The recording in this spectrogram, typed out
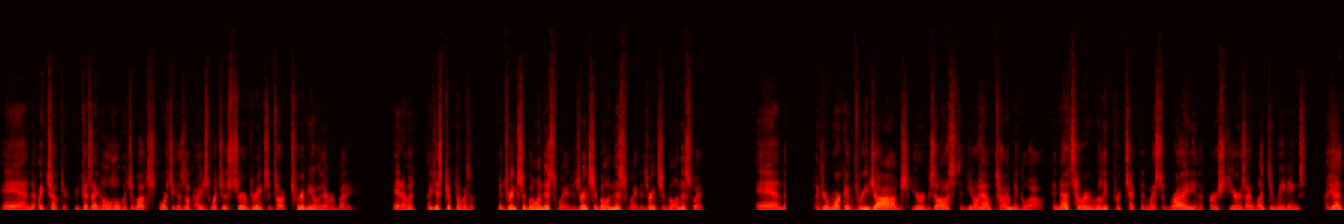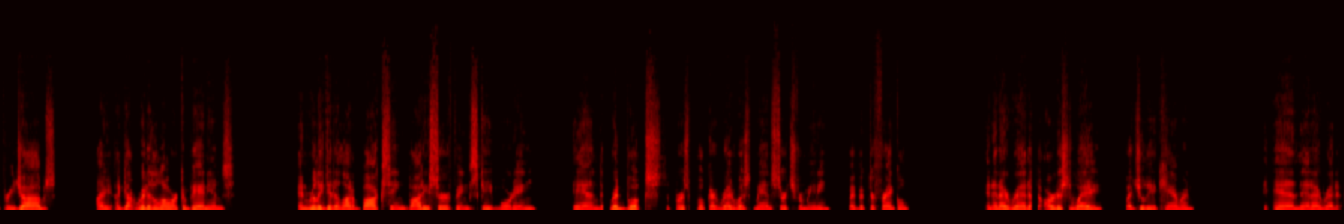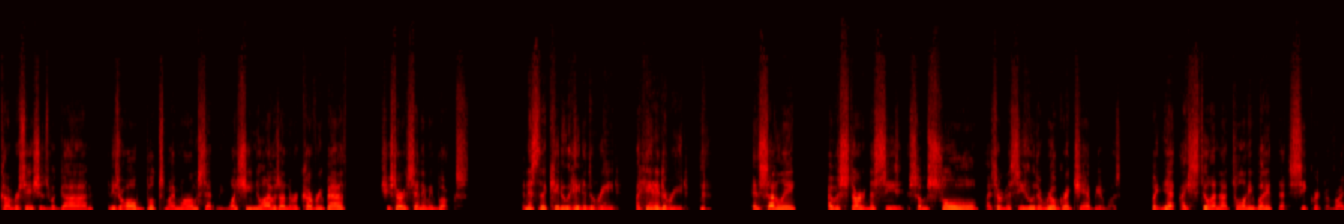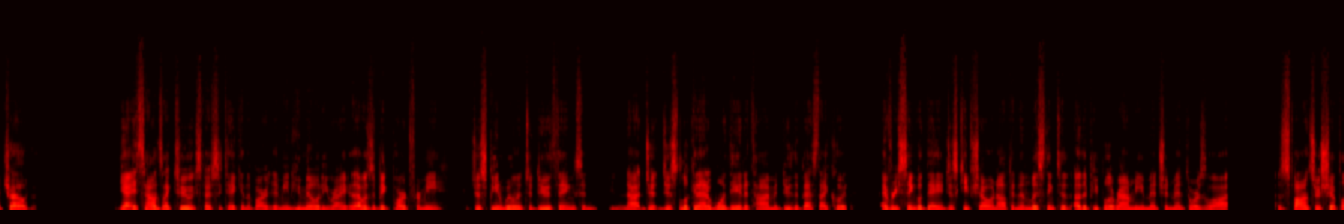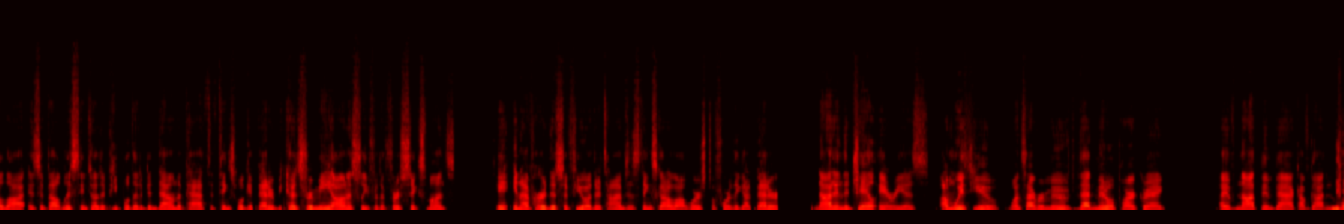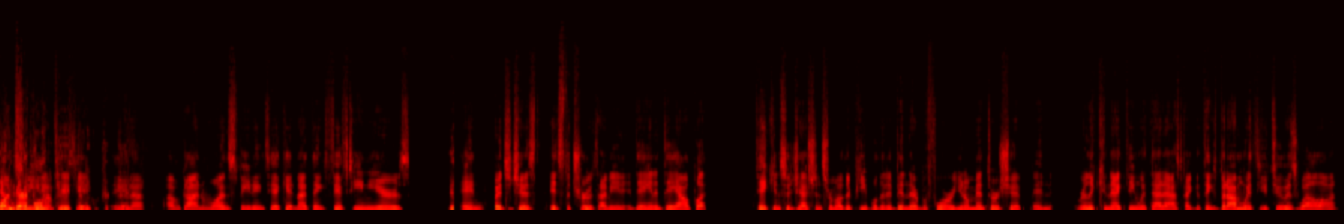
and I took it because I know a whole bunch about sports. He goes, Look, I just want you to serve drinks and talk trivia with everybody. And it was, I just kept telling myself, The drinks are going this way. The drinks are going this way. The drinks are going this way. And if you're working three jobs, you're exhausted. You don't have time to go out. And that's how I really protected my sobriety in the first years. I went to meetings. I had three jobs. I, I got rid of the lower companions and really did a lot of boxing, body surfing, skateboarding, and read books. The first book I read was Man's Search for Meaning by Viktor Frankl. And then I read The Artist Way by Julia Cameron. And then I read Conversations with God. And these are all books my mom sent me. Once she knew I was on the recovery path, she started sending me books. And this is a kid who hated to read. I hated to read. and suddenly I was starting to see some soul. I started to see who the real Gregg Champion was. But yet I still had not told anybody that secret of my childhood. Yeah, it sounds like too, especially taking the bar. I mean, humility, right? That was a big part for me. Just being willing to do things and not ju- just looking at it one day at a time and do the best I could every single day and just keep showing up and then listening to other people around me. You mentioned mentors a lot, sponsorship a lot. It's about listening to other people that have been down the path that things will get better. Because for me, honestly, for the first six months, and I've heard this a few other times as things got a lot worse before they got better not in the jail areas. I'm with you. Once I removed that middle part, Gregg, I have not been back. I've gotten one speeding ticket. You know, I've gotten one speeding ticket and I think 15 years. Yeah. And it's just, it's the truth. I mean, day in and day out, but taking suggestions from other people that had been there before, you know, mentorship and really connecting with that aspect of things. But I'm with you too, as well, on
